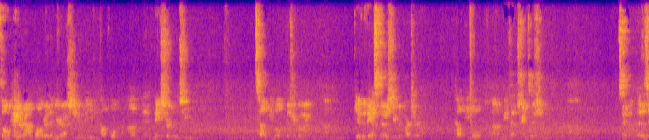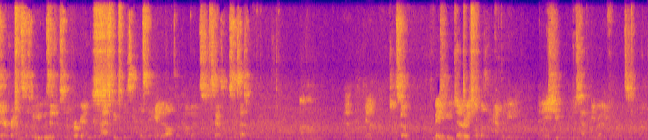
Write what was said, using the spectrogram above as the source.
don't hang around longer than you're actually going to be helpful, um, and make sure that you tell people that you're going. Um, give advance notice of your departure. Help people uh, make that transition. Um, so, as Eric Brennan says, when you lose interest in a program, your last duty is, is to hand it off to a competent success, successor. Um, yeah, so basically, generational doesn't have to be an issue. You just have to be ready for it. Um,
